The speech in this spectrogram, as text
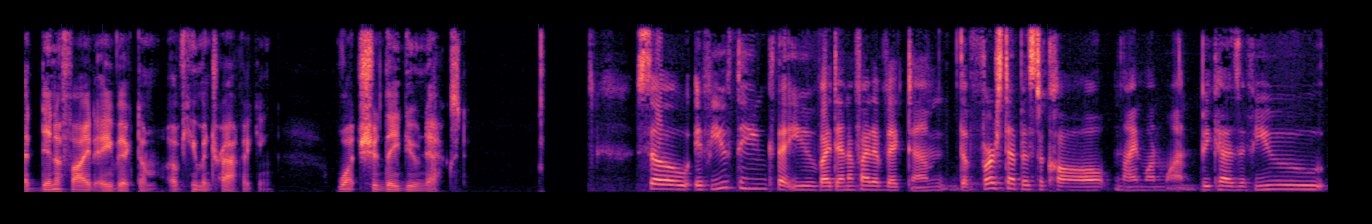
identified a victim of human trafficking, what should they do next? So, if you think that you've identified a victim, the first step is to call 911 because if you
